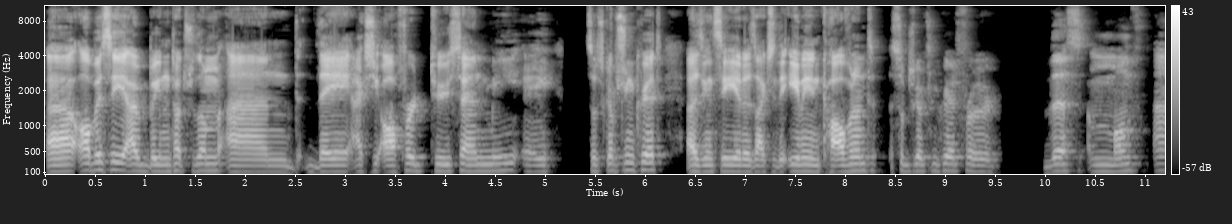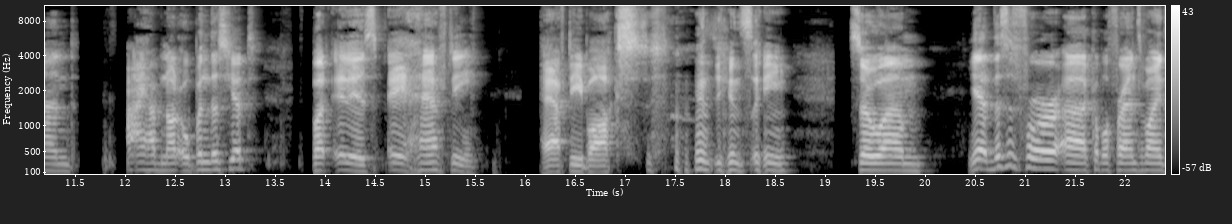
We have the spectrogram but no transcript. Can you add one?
Uh, obviously, I've been in touch with them, and they actually offered to send me a subscription crate. As you can see, it is actually the Alien Covenant subscription crate for this month, and I have not opened this yet, but it is a hefty, hefty box, as you can see. So, um, yeah, this is for a couple of friends of mine.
